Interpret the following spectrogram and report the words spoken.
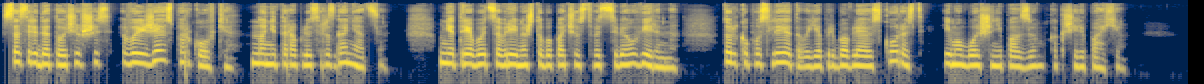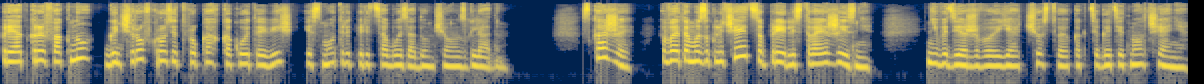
Сосредоточившись, выезжаю с парковки, но не тороплюсь разгоняться. Мне требуется время, чтобы почувствовать себя уверенно. Только после этого я прибавляю скорость, и мы больше не ползем, как черепахи. Приоткрыв окно, Гончаров крутит в руках какую-то вещь и смотрит перед собой задумчивым взглядом. «Скажи, в этом и заключается прелесть твоей жизни?» Не выдерживаю я, чувствую, как тяготит молчание.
